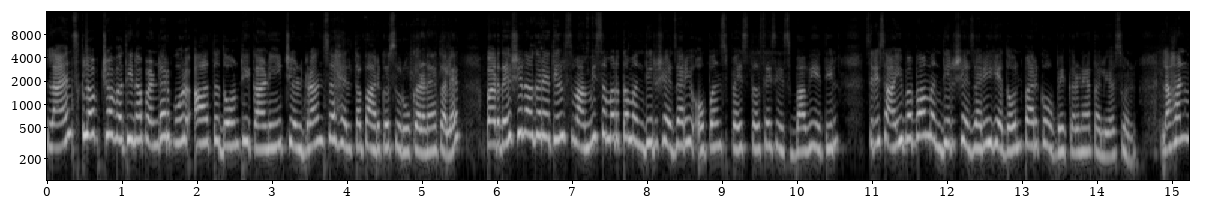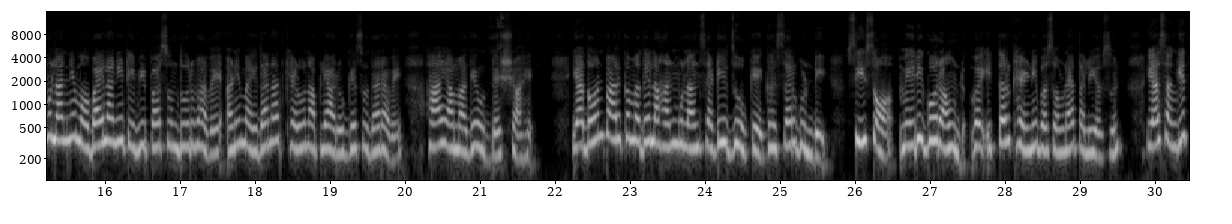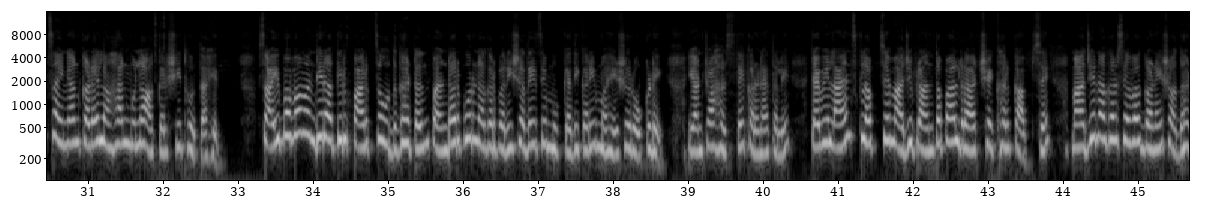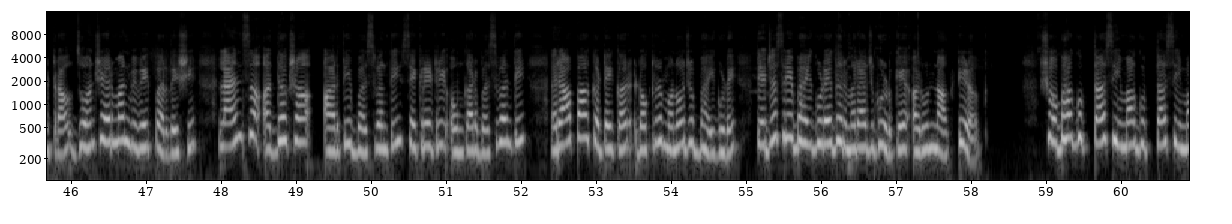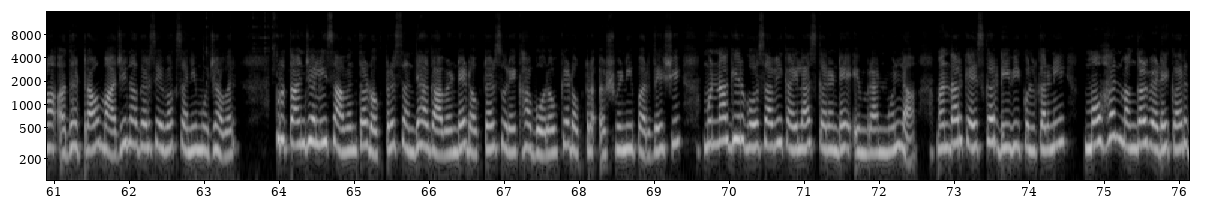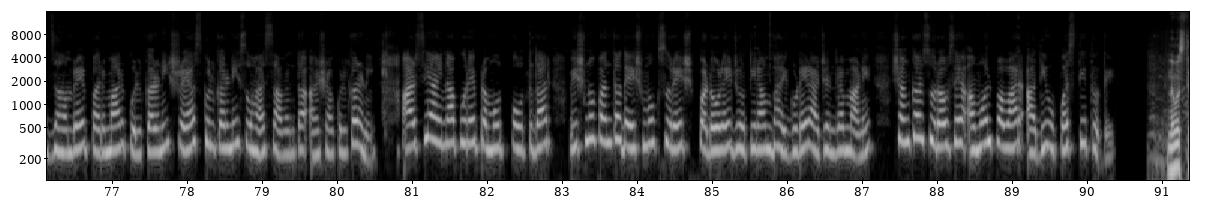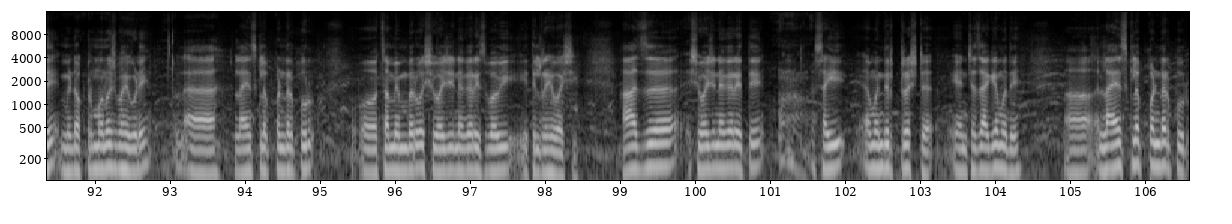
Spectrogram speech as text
Lions क्लबच्या वतीनं पंढरपूर आत दोन ठिकाणी चिल्ड्रन्स हेल्थ पार्क सुरू करण्यात आले. परदेशी नगर येथील स्वामी समर्थ मंदिर शेजारी ओपन स्पेस तसेच इसबावी येथील श्री साईबाबा मंदिर शेजारी हे दोन पार्क उभे करण्यात आले असून लहान मुलांनी मोबाईल आणि टी व्हीपासून दूर व्हावे आणि मैदानात खेळून आपले आरोग्य सुधारावे हा यामागे उद्देश आहे. या दोन पार्कमध्ये लहान मुलांसाठी झोके घसरगुंडी सीसॉ मेरी गो राऊंड व इतर खेळणी बसवण्यात आली असून या संगीत सैन्यांकडे लहान मुलं आकर्षित होत आहेत. साईबाबा मंदिरातील पार्कचं उद्घाटन पंढरपूर नगर परिषदेचे मुख्याधिकारी महेश रोकडे यांच्या हस्ते करण्यात आले. त्यावेळी लायन्स क्लबचे माजी प्रांतपाल राजशेखर कापसे माजी नगरसेवक Ganesh Adhatrao zone chairman Vivek Pardeshi lions अध्यक्ष आरती बसवंती सेक्रेटरी ओंकार बसवंती रापा कटेकर डॉक्टर मनोज भाईगुडे तेजश्री भाईगुडे धर्मराज घोडके अरुण नागटिळक शोभा गुप्ता सीमा गुप्ता सीमा अधटराव माजी नगरसेवक Sunny Mujawar Krutanjali Sawant doctor Sandhya Gawande doctor Surekha Borwake doctor Ashwini Pardeshi Munnagir Gosavi Kailas Karande Imran Mulla Mandar Keskar D V Kulkarni Mohan Mangal Wedekar Zambre Parmar Kulkarni Shreyas Kulkarni Suhas Sawant Asha Kulkarni R C Ainapure Pramod Potdar Vishnupant Deshmukh Suresh Padole Jyotiram Bhaigude Rajendra Mane Shankar Suravase Amol Pawar आदी उपस्थित होते. नमस्ते मी doctor Manoj Bhaigude lions club Pandharpur चा member व शिवाजीनगर इसबावी येथील रहिवासी. आज शिवाजीनगर येथे साई मंदिर ट्रस्ट यांच्या जागेमध्ये लायन्स क्लब पंढरपूर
